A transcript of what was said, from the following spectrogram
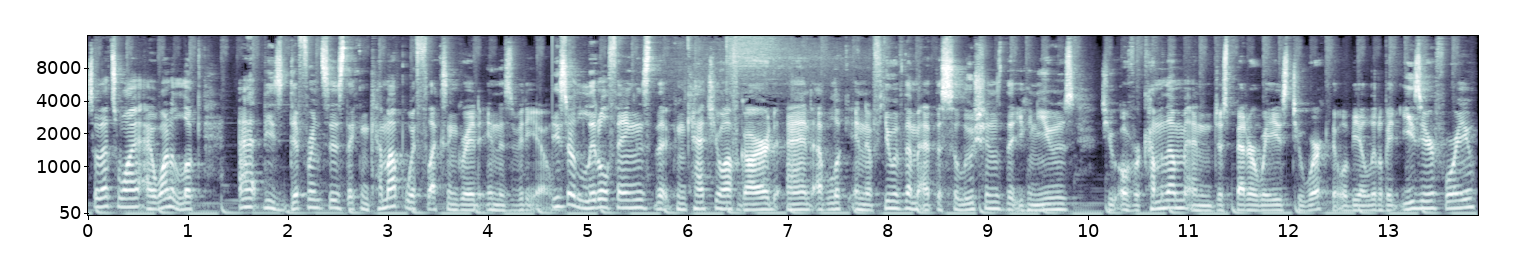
So that's why I want to look at these differences that can come up with Flex and Grid in this video. These are little things that can catch you off guard and I've looked in a few of them at the solutions that you can use to overcome them and just better ways to work that will be a little bit easier for you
